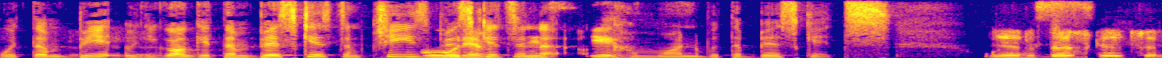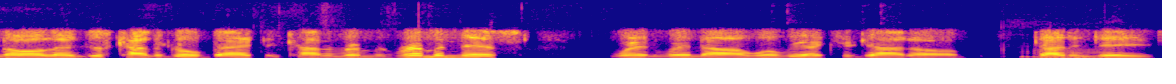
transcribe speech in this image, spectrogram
with them bi- you gonna get them biscuits, them cheese Ooh, biscuits, and the oh, come on with the biscuits. Yeah, the biscuits and all that. Just kind of go back and kind of rem- reminisce when when uh, when we actually got uh, got engaged.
